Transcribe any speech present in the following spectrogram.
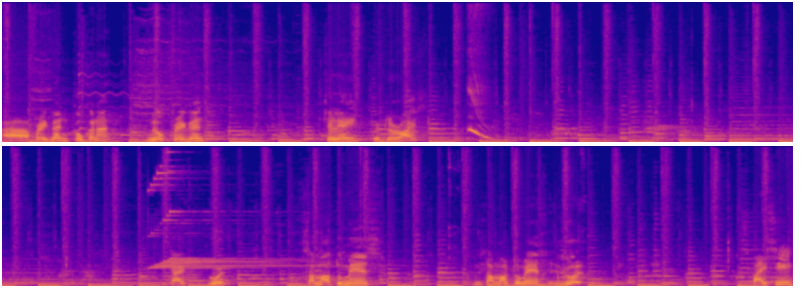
uh, fragrance, coconut milk fragrance. Chili with the rice. Okay, good sambal tumis. The sambal tumis is good. Spicy,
